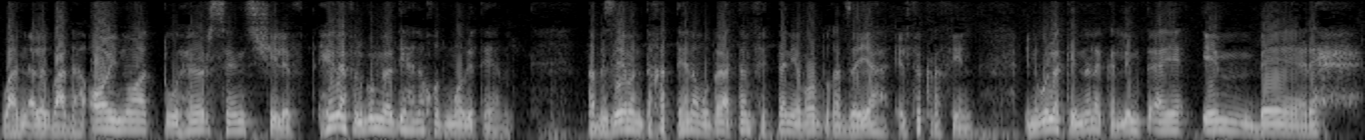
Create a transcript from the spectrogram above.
وبعدين قال لك بعدها. I نقط to her since she left هنا في الجملة دي هناخد ماضي تام. طب زي ما أنت خدت هنا مضارع تام في الثانية برضو؟ كانت زيها. الفكرة فين؟ إن بيقول لك إن أنا كلمت إيه امبارح.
